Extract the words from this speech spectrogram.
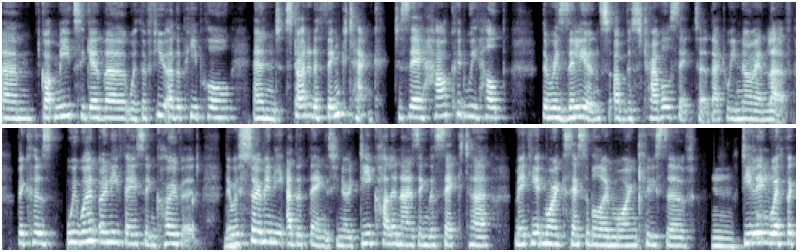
um, got me together with a few other people and started a think tank to say, how could we help the resilience of this travel sector that we know and love because we weren't only facing covid there mm. were so many other things you know decolonizing the sector making it more accessible and more inclusive mm. dealing with the,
